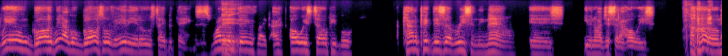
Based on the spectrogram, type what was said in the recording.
we don't gloss. We're not gonna gloss over any of those type of things. It's one of them things. Like I always tell people, I kind of picked this up recently. Now is even though I just said I always. Um,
